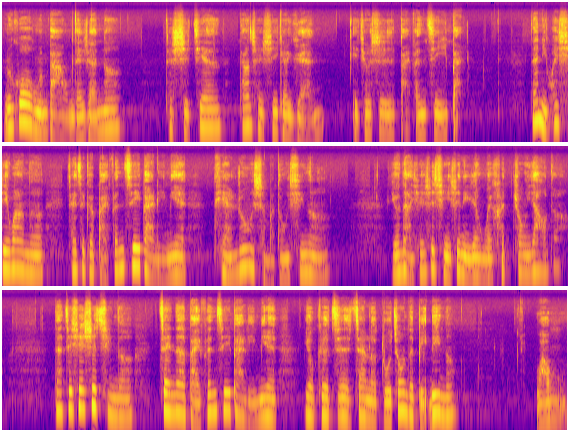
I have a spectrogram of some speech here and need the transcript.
如果我们把我们的人呢？”的时间当成是一个圆，也就是百分之一百。那你会希望呢，在这个百分之一百里面填入什么东西呢？有哪些事情是你认为很重要的？那这些事情呢，在那百分之一百里面又各自占了多重的比例呢？哇哦，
